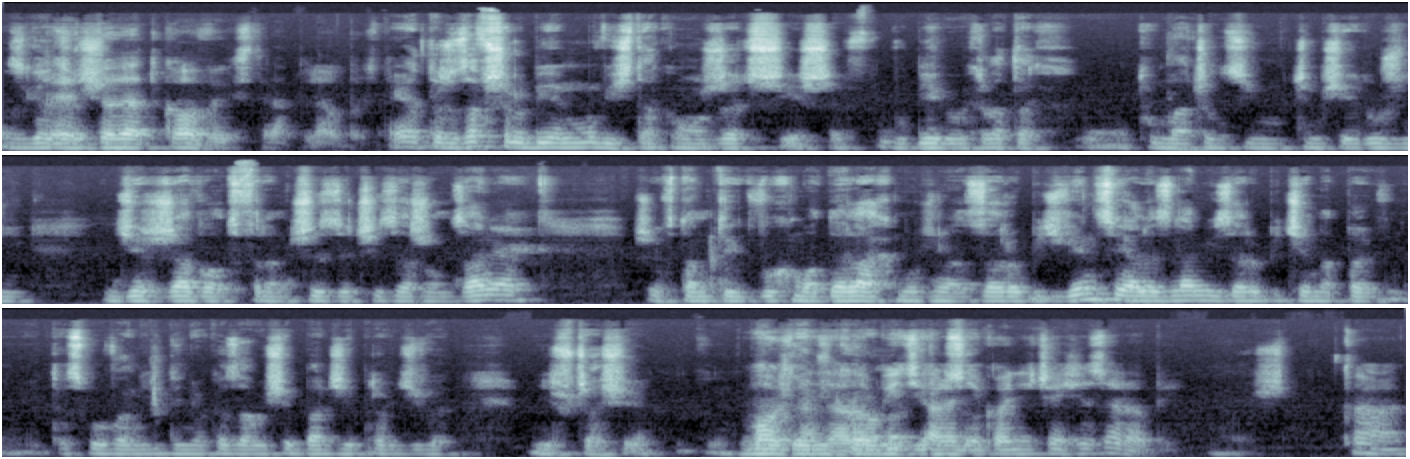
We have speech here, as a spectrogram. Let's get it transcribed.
Zgadza Bez się. dodatkowych strat dla obu stron. Ja też zawsze lubiłem mówić taką rzecz jeszcze w, ubiegłych latach, e, tłumacząc im, czym się różni dzierżawa od franczyzy czy zarządzania, że w tamtych dwóch modelach można zarobić więcej, ale z nami zarobicie na pewno. Te słowa nigdy nie okazały się bardziej prawdziwe niż w czasie Można zarobić, ale niekoniecznie się zarobi. Tak,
